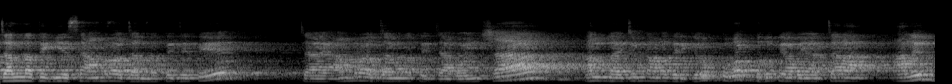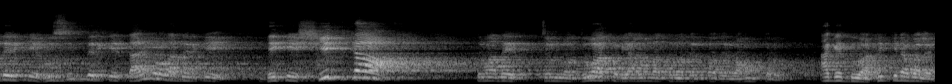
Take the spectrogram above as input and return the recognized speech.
জান্নাতে গিয়েছে, আমরাও জান্নাতে যেতে চাই, আমরাও জান্নাতে যাব ইনশা আল্লাহ। জন্য আমাদেরকে ঐক্যবদ্ধ হতে হবে। আর যারা আলেমদেরকে, হুসুরদেরকে, দাড়িওয়ালাদেরকে দেখে শিক্ষা তোমাদের জন্য দোয়া করি, আল্লাহ তোমাদের পদে রহম করো আগে দোয়া, ঠিক কিনা বলেন?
